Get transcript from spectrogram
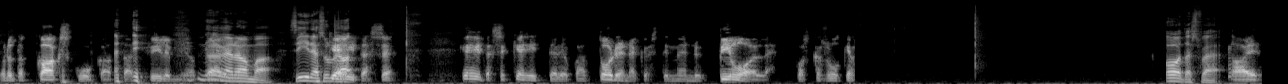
Odota kaksi kuukautta, että filmi on täynnä. Nimenomaan. Siinä sulla... Kehitä se, kehitä se kehittely, joka on todennäköisesti mennyt piloille, koska sulla Ootas vähän. Tai,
